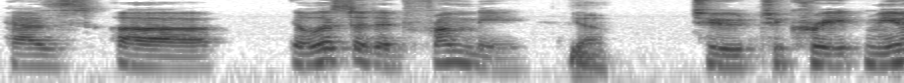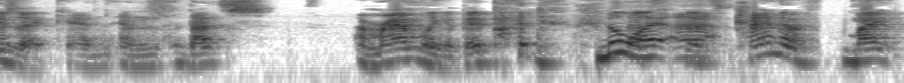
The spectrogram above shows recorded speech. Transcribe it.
has uh, elicited from me yeah. to to create music, and and that's I'm rambling a bit, but No, that's, I- I- that's kind of my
